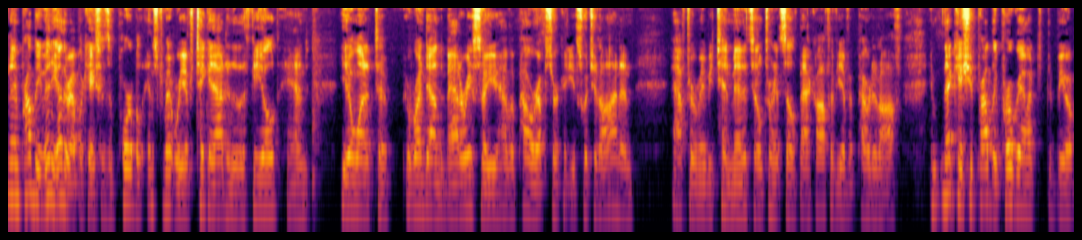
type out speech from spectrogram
And probably many other applications, a portable instrument where you have to take it out into the field and you don't want it to run down the battery, so you have a power up circuit, you switch it on, and after maybe 10 minutes, it'll turn itself back off if you haven't powered it off. In that case, you'd probably program it to be a,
